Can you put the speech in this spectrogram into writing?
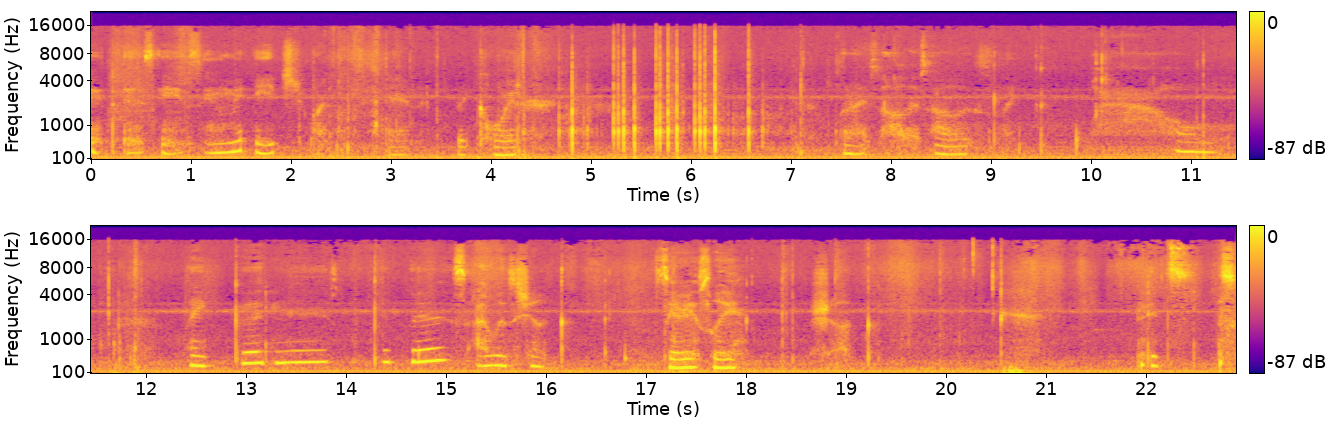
It is a Zoom H1n recorder. When I saw this, I was like, wow. My goodness, look at this. I was shook. Seriously, shook. And it's, it's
